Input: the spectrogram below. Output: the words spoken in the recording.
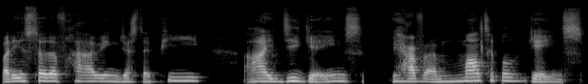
but instead of having just a PID gains, we have uh, multiple gains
